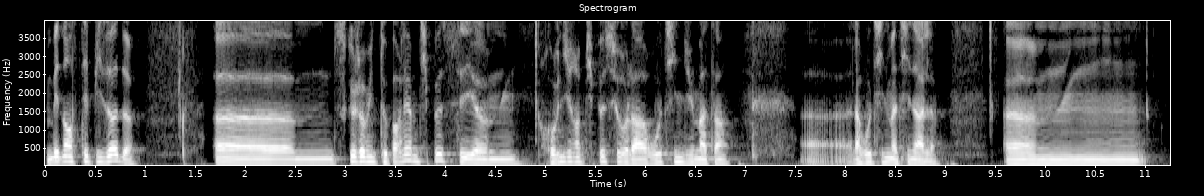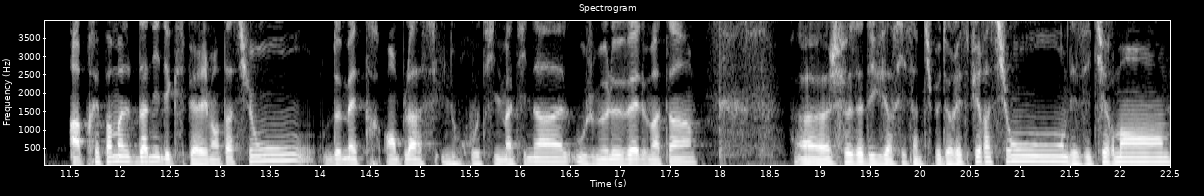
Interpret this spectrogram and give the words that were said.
Mais dans cet épisode, euh, ce que j'ai envie de te parler un petit peu, c'est revenir un petit peu sur la routine du matin, la routine matinale. après pas mal d'années d'expérimentation, de mettre en place une routine matinale où je me levais le matin, euh, je faisais des exercices un petit peu de respiration, des étirements.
